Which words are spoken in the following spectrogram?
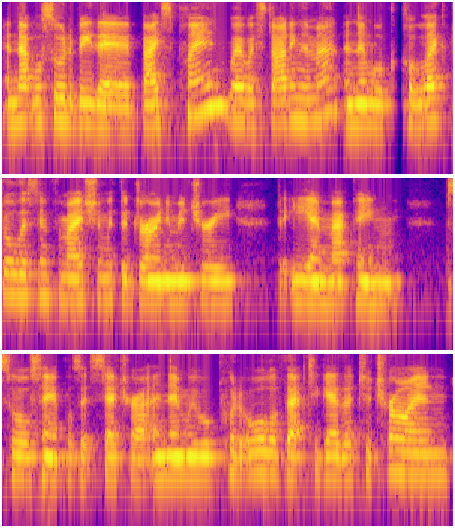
and that will sort of be their base plan where we're starting them at and then we'll collect all this information with the drone imagery the em mapping soil samples, etc. And then we will put all of that together to try and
